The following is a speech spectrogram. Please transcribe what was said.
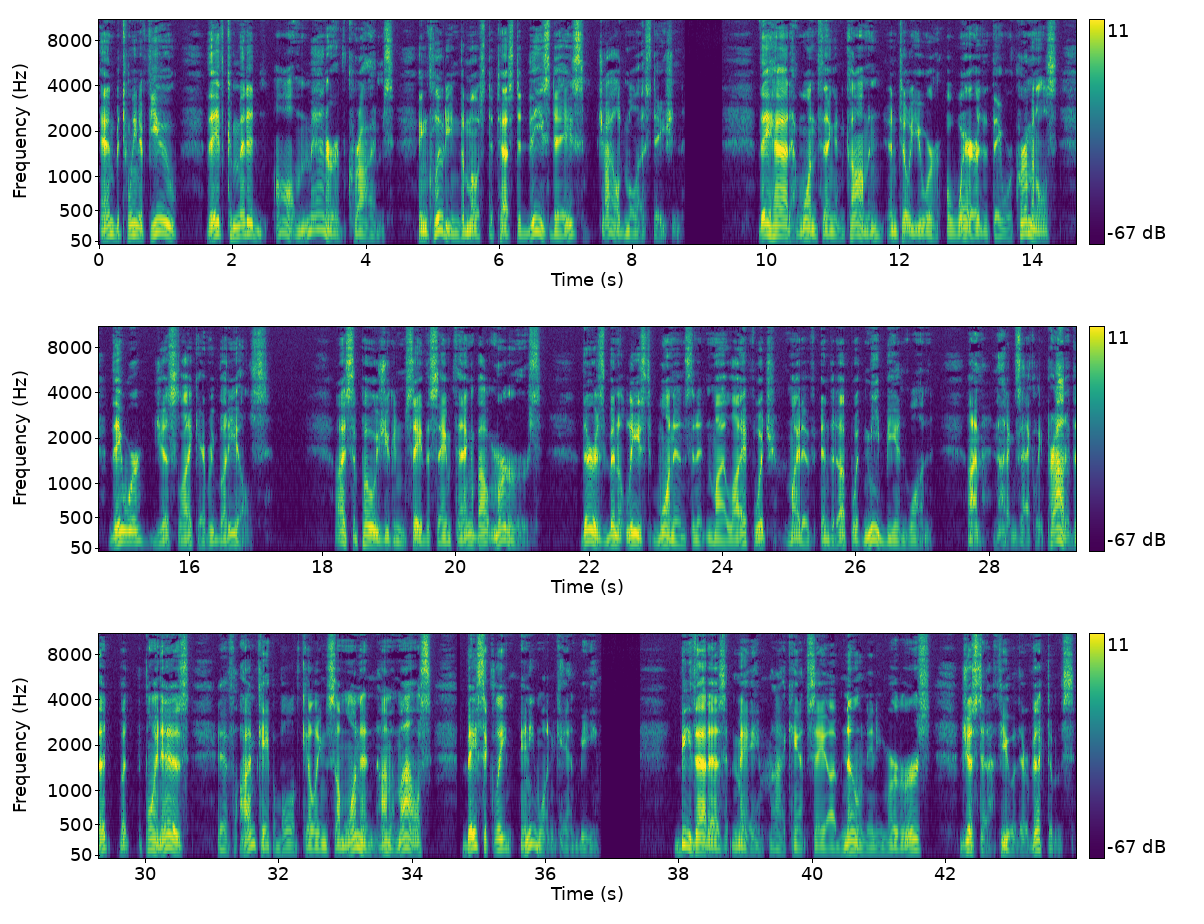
and between a few, they've committed all manner of crimes including the most detested these days child molestation. They had one thing in common until you were aware that they were criminals. They were just like everybody else. I suppose you can say the same thing about murderers. There has been at least one incident in my life which might have ended up with me being one. I'm not exactly proud of it, but the point is, if I'm capable of killing someone and I'm a mouse, Basically, anyone can be. Be that as it may, I can't say I've known any murderers, just a few of their victims.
